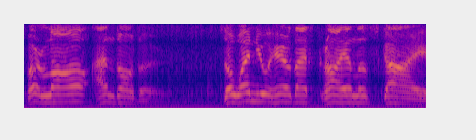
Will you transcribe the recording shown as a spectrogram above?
for law and order. So when you hear that cry in the sky,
